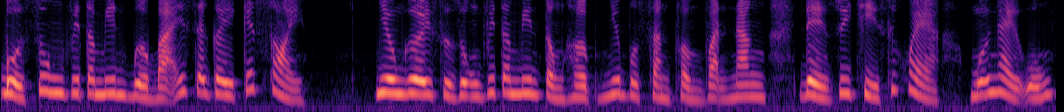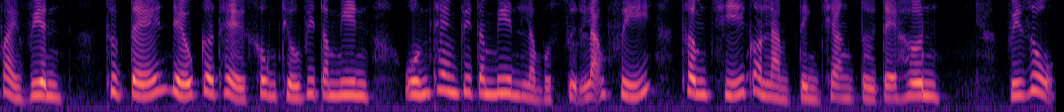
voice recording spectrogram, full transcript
Bổ sung vitamin bừa bãi sẽ gây kết sỏi. Nhiều người sử dụng vitamin tổng hợp như một sản phẩm vạn năng để duy trì sức khỏe, mỗi ngày uống vài viên. Thực tế, nếu cơ thể không thiếu vitamin, uống thêm vitamin là một sự lãng phí, thậm chí còn làm tình trạng tồi tệ hơn. Ví dụ,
